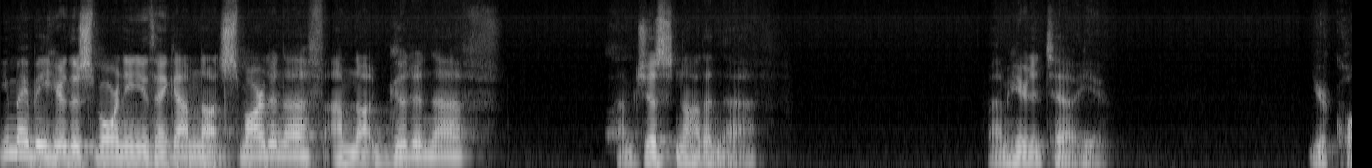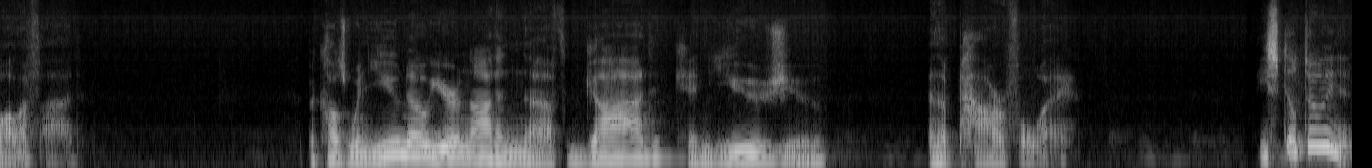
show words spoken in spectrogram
You may be here this morning and you think, I'm not smart enough, I'm not good enough, I'm just not enough. I'm here to tell you, you're qualified. Because when you know you're not enough, God can use you in a powerful way. He's still doing it.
